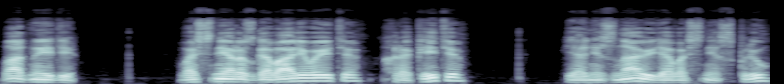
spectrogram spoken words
Ладно, иди. Во сне разговариваете, храпите? Я не знаю, я во сне сплю.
